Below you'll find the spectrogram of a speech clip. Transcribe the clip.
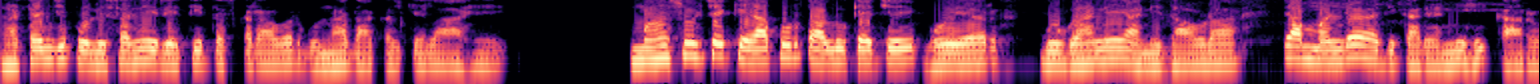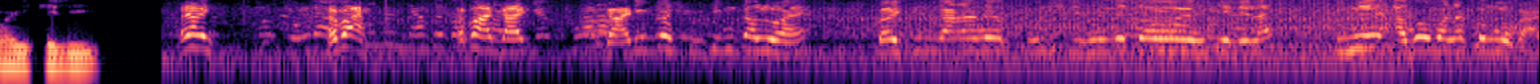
घाटंजी पोलिसांनी रेती तस्करावर गुन्हा दाखल केला आहे. महसूलचे केळापूर तालुक्याचे भोयर बुघाणे आणि दावडा या मंडळ अधिकाऱ्यांनी ही कारवाई केली. गाडी गाडीचं शूटिंग चालू आहे तहसीलदाराने पोलीस स्टेशनने तो हे केलेलं आहे तुम्ही आगोपणा करू नका काय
